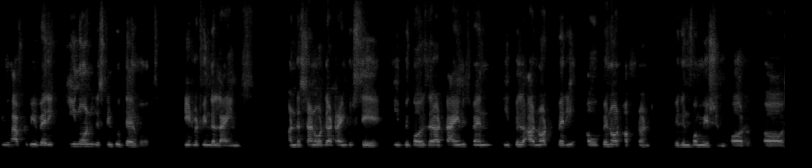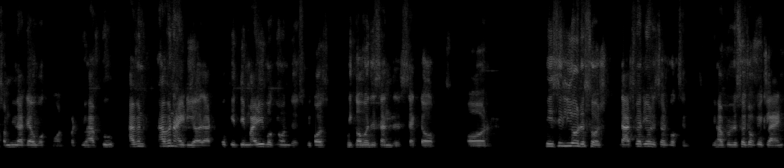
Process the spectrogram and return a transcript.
you have to be very keen on listening to their words, read between the lines, understand what they are trying to say. Because there are times when people are not very open or upfront with information or uh, something that they are working on. But you have to have an have an idea that okay, they might be working on this because they cover Mhm. this and this sector, or basically your research. That's where your research works in. You have to research of your client.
